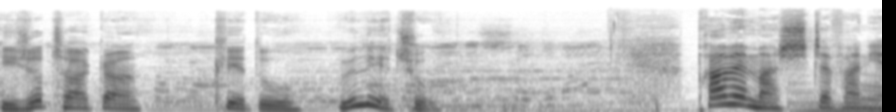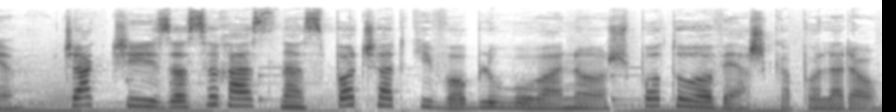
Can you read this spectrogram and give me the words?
hižo čaka kletu w leču. Prawie masz, Stefanie. Czak ci zase raz na spoczatki woblubowano sportowo wierzka poladał.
